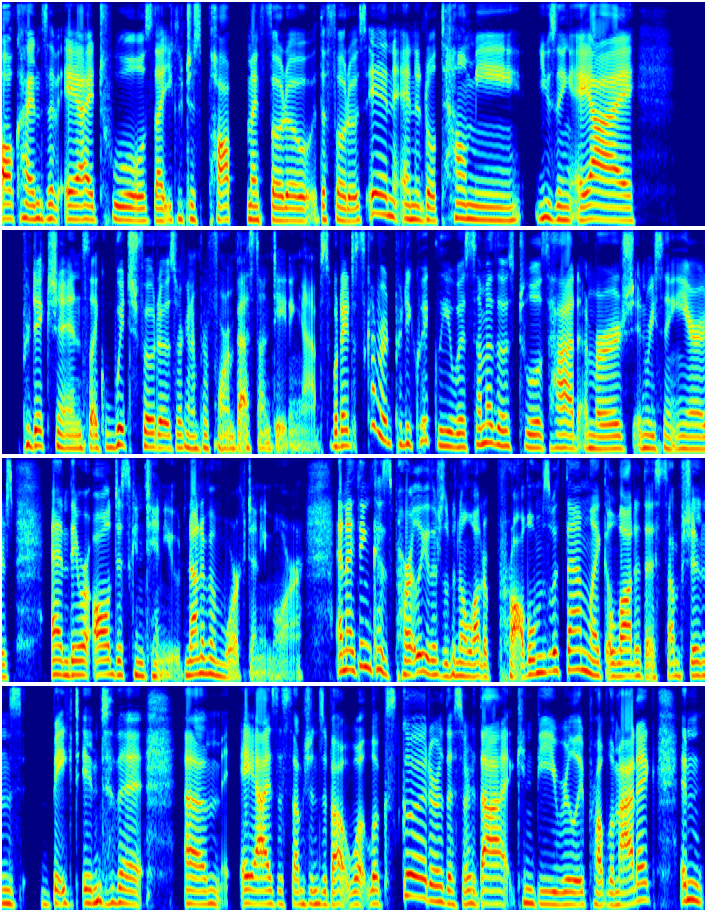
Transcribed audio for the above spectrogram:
all kinds of AI tools that you can just pop my photo, the photos in, and it'll tell me using AI predictions like which photos are going to perform best on dating apps. What I discovered pretty quickly was some of those tools had emerged in recent years and they were all discontinued. None of them worked anymore. And I think cuz partly there's been a lot of problems with them, like a lot of the assumptions baked into the um, AI's assumptions about what looks good or this or that can be really problematic. And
